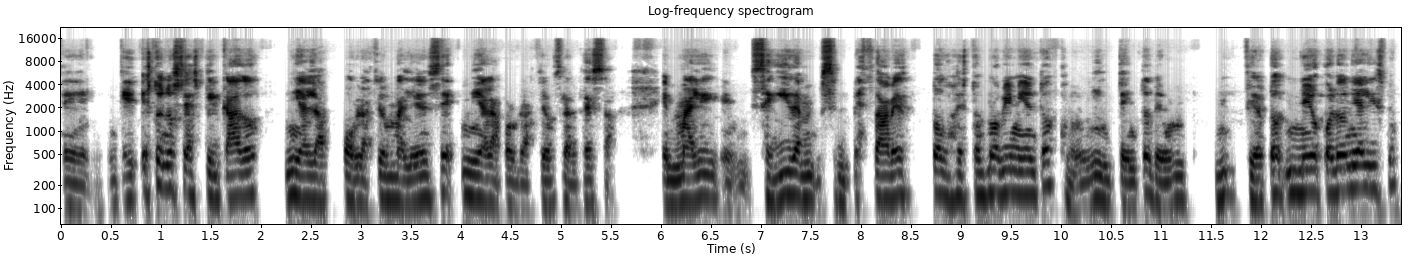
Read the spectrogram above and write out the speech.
en que esto no se ha explicado ni a la población maliense ni a la población francesa. En Mali enseguida se empezó a ver todos estos movimientos como un intento de un cierto neocolonialismo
